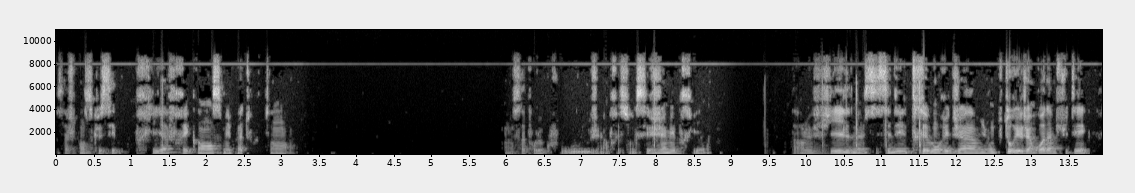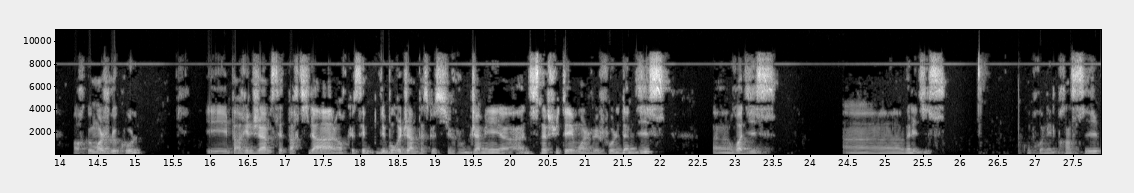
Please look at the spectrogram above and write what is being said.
Ça, je pense que c'est pris à fréquence, mais pas tout le temps. Ça, pour le coup, j'ai l'impression que c'est jamais pris par le field, même si c'est des très bons read jam. Ils vont plutôt read jam roi dame suité, alors que moi, je le cool. Et pas jam cette partie-là, alors que c'est des bons jam, parce que si vous jammez euh, à 19 suité, moi, je vais fold dame 10, euh, roi 10, euh, valet 10. Comprenez le principe.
